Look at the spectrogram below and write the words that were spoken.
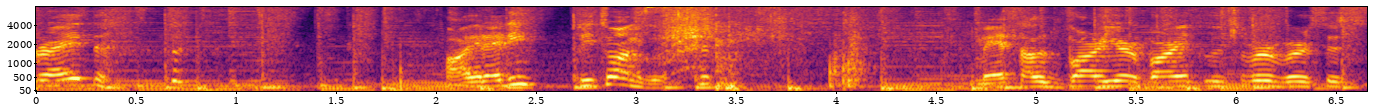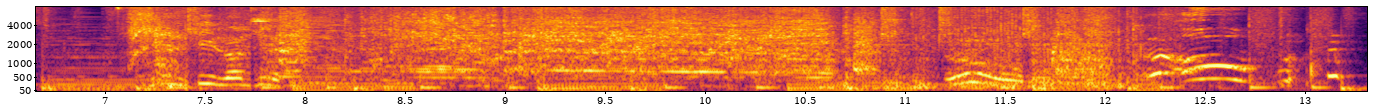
right? Are you ready? Tituan. Metal Barrier Variant Lucifer versus Shinji Longinus. Ooh. Uh, oh!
